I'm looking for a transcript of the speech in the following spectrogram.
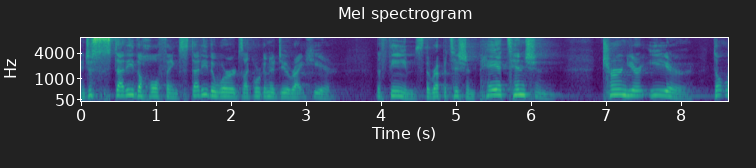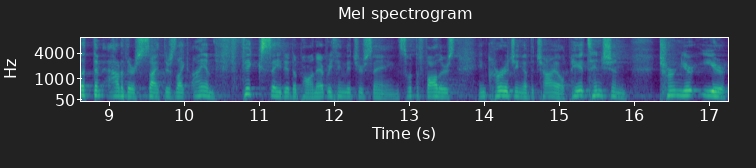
and just study the whole thing. Study the words like we're going to do right here the themes, the repetition. Pay attention Turn your ear. Don't let them out of their sight. There's like, I am fixated upon everything that you're saying. That's what the father's encouraging of the child. Pay attention. Turn your ear.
